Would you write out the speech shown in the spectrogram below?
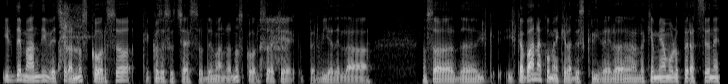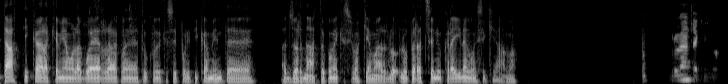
Il demand invece l'anno scorso, che cosa è successo? Il demand l'anno scorso è che per via della... Non so, il, il Cabana com'è che la descrive? La, la, chiamiamo l'operazione tattica, la chiamiamo la guerra? Come, tu che sei politicamente aggiornato, com'è che si va a chiamare? L'operazione ucraina come si chiama? Problema tecnico.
